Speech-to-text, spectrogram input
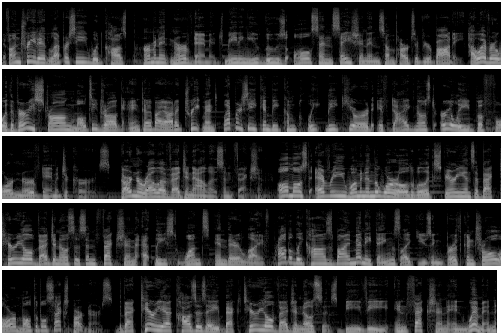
If untreated, leprosy would cause permanent nerve damage, meaning you'd lose all sensation in some parts of your body. However, with a very strong multi drug antibiotic treatment, leprosy can be completely cured if diagnosed early before nerve damage occurs. Gardnerella vaginalis infection. Almost every woman in the world will experience a bacterial vaginosis infection at least once in their life, probably caused by many things like using birth control or multiple sex partners. The bacteria causes a bacterial vaginosis BV infection in women,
